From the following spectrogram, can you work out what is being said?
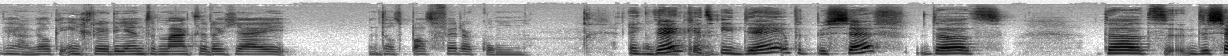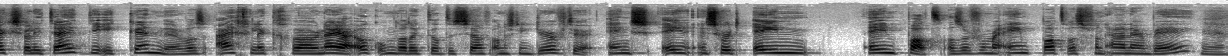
ja, welke ingrediënten maakten dat jij dat pad verder kon Ik denk het idee op het besef dat, dat de seksualiteit die ik kende, was eigenlijk gewoon, nou ja, ook omdat ik dat dus zelf anders niet durfde, een, een, een soort één, één pad. Alsof er maar één pad was van A naar B. Ja.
